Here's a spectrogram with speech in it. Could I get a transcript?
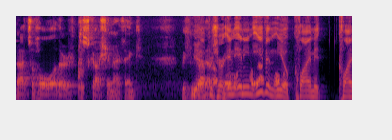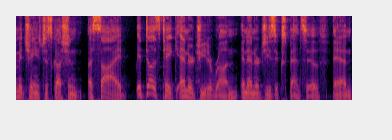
that's a whole other discussion. I think we can. Yeah, for sure. and, and even you know climate climate change discussion aside, it does take energy to run, and energy is expensive. And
